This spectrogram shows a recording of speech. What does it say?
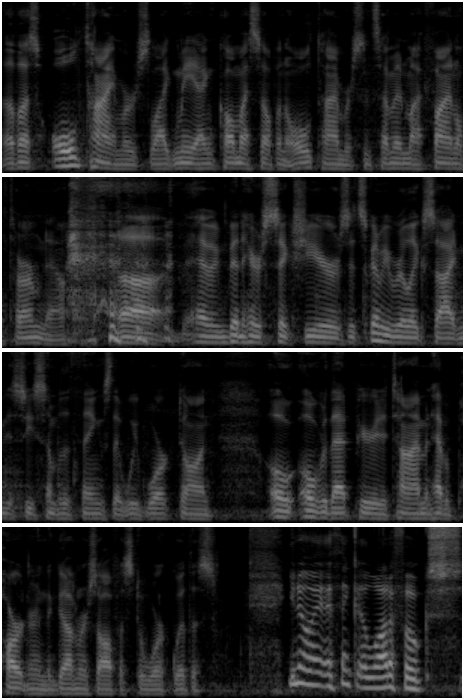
of us old timers like me, I can call myself an old timer since I'm in my final term now. Uh, having been here six years, it's going to be really exciting to see some of the things that we've worked on o- over that period of time and have a partner in the governor's office to work with us. You know, I think a lot of folks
